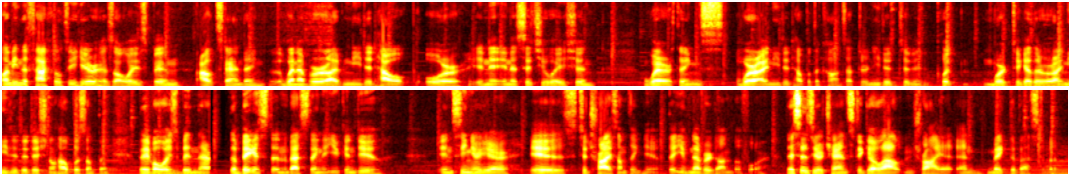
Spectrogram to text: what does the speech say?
I mean, the faculty here has always been outstanding. Whenever I've needed help or in a, in a situation where things, where I needed help with the concept or needed to put work together or I needed additional help with something, they've always been there. The biggest and the best thing that you can do in senior year is to try something new that you've never done before. This is your chance to go out and try it and make the best of it.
